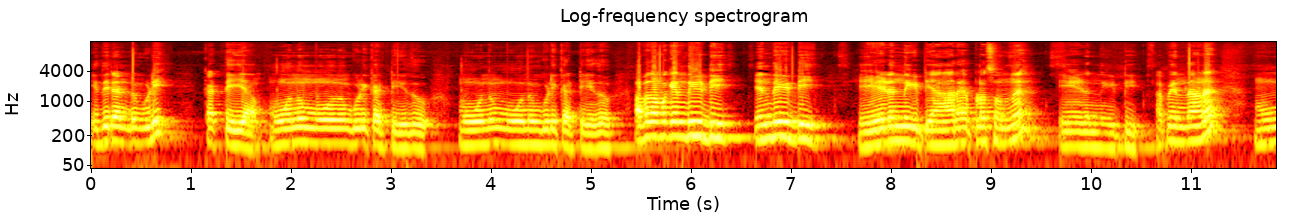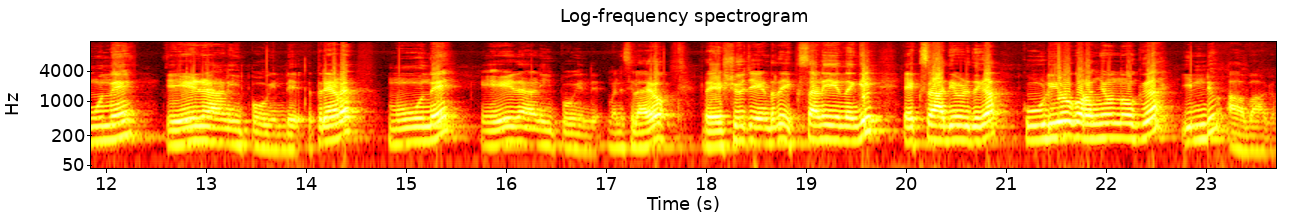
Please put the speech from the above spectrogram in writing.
ഇത് രണ്ടും കൂടി കട്ട് ചെയ്യാം. മൂന്നും മൂന്നും കൂടി കട്ട് ചെയ്തു. മൂന്നും മൂന്നും കൂടി കട്ട് ചെയ്തു. അപ്പോൾ നമുക്ക് എന്ത് കിട്ടി? എന്ത് കിട്ടി? ഏഴെന്ന് കിട്ടി. ആറ് പ്ലസ് ഒന്ന് ഏഴെന്ന് കിട്ടി. അപ്പോൾ എന്താണ്? മൂന്ന് ഏഴാണ് ഈ പോയിന്റ് എത്രയാണ്? മൂന്ന് ഏഴാണ് ഈ പോയിന്റ് മനസ്സിലായോ? റേഷ്യോ ചെയ്യേണ്ടത് എക്സ് ആണ് ചെയ്യുന്നതെങ്കിൽ എക്സ് ആദ്യം എഴുതുക. കൂടിയോ കുറഞ്ഞോ എന്ന് നോക്കുക. ഇന്റു ആ ഭാഗം.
